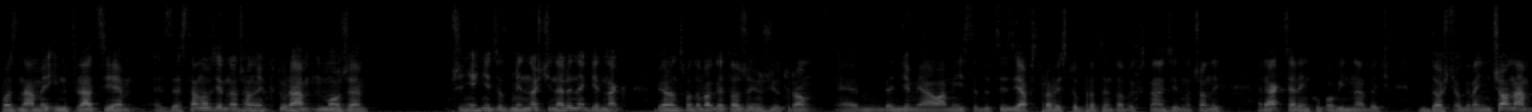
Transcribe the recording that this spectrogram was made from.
poznamy inflację ze Stanów Zjednoczonych, która może przynieść nieco zmienności na rynek, jednak biorąc pod uwagę to, że już jutro będzie miała miejsce decyzja w sprawie stóp procentowych w Stanach Zjednoczonych, reakcja rynku powinna być dość ograniczona.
